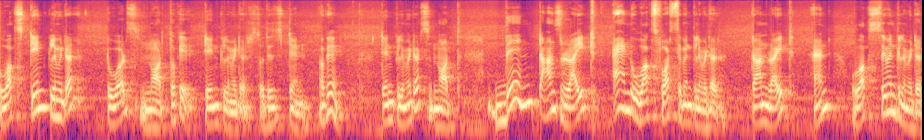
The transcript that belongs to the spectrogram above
walks 10 kilometer towards north. Okay 10 kilometers so this is 10 okay 10 kilometers north. Then turns right and walks for 7 kilometer. Turn right and walks 7 kilometer.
